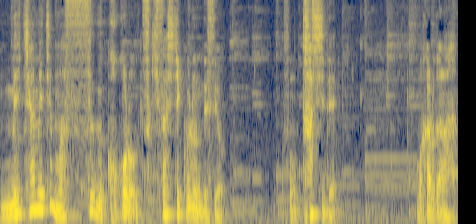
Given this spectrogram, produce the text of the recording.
めちゃめちゃまっすぐ心を突き刺してくるんですよ。その歌詞で。わかるかな？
